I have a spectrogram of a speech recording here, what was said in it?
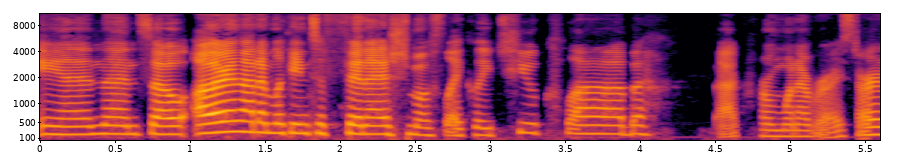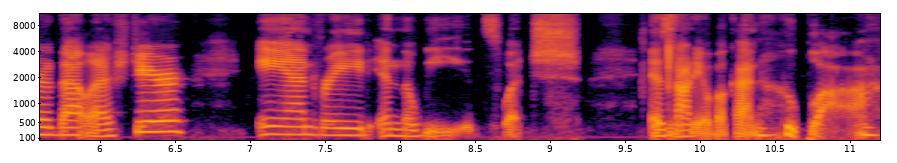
And then so other than that, I'm looking to finish most likely two club back from whenever I started that last year and read In the Weeds, which is an audiobook on Hoopla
